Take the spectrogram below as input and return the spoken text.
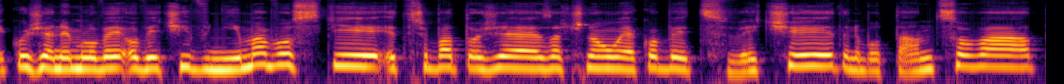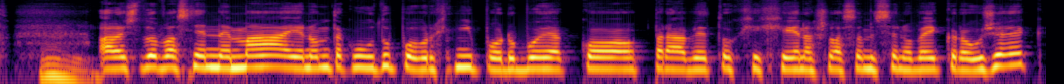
jako ženy mluví o větší vnímavosti, i třeba to, že začnou jakoby cvičit nebo tancovat, hmm. ale že to vlastně nemá jenom takovou tu povrchní podobu, jako právě to chichy, našla jsem si nový kroužek,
